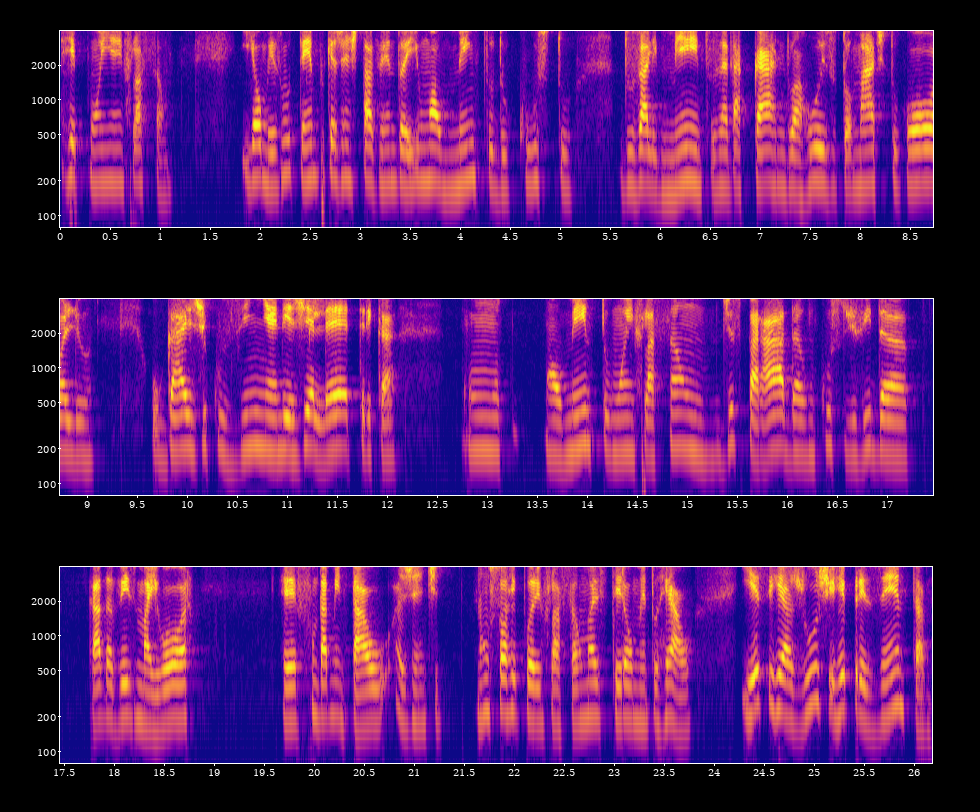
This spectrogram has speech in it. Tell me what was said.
repõem a inflação. E ao mesmo tempo que a gente está vendo aí um aumento do custo dos alimentos, né, da carne, do arroz, do tomate, do óleo, o gás de cozinha, a energia elétrica, com um aumento, uma inflação disparada, um custo de vida cada vez maior é fundamental a gente não só repor a inflação, mas ter aumento real. E esse reajuste representa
